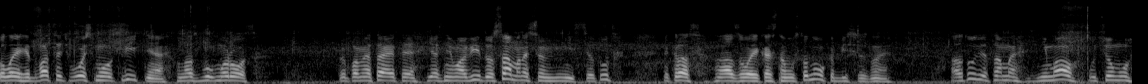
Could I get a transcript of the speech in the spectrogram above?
Колеги, 28 квітня у нас був мороз. Ви пам'ятаєте, я знімав відео саме на цьому місці. Тут якраз назва якась там установка, більше знаю. А тут я саме знімав у цьому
